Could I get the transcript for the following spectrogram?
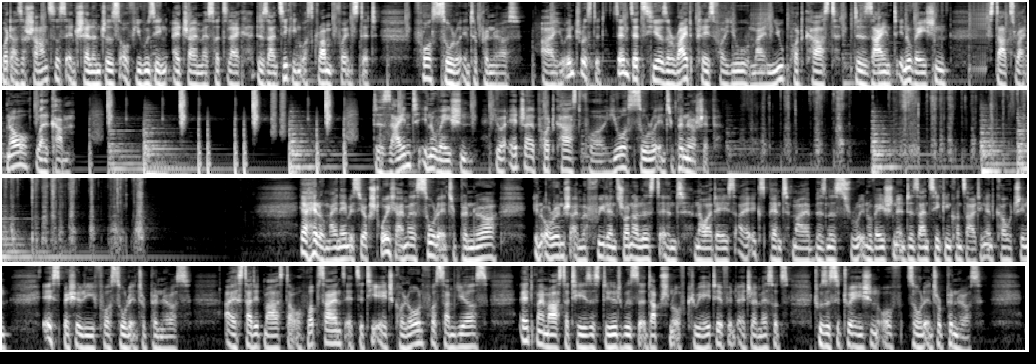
What are the chances and challenges of using agile methods like design thinking or Scrum, for instance, for solo entrepreneurs? Are you interested? Then that's here the right place for you. My new podcast, Designed Innovation, starts right now. Welcome. Designed Innovation, your agile podcast for your solo entrepreneurship. Yeah, hello, my name is Jörg Stroich. I'm a solo entrepreneur in Orange. I'm a freelance journalist, and nowadays I expand my business through innovation and design thinking, consulting, and coaching, especially for solo entrepreneurs. I studied Master of Web Science at the TH Cologne for some years, and my master thesis dealt with the adoption of creative and agile methods to the situation of solo entrepreneurs.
